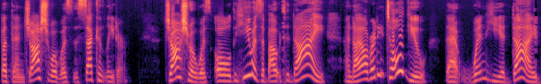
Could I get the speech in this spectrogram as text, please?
but then Joshua was the second leader. Joshua was old. He was about to die. And I already told you that when he had died,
